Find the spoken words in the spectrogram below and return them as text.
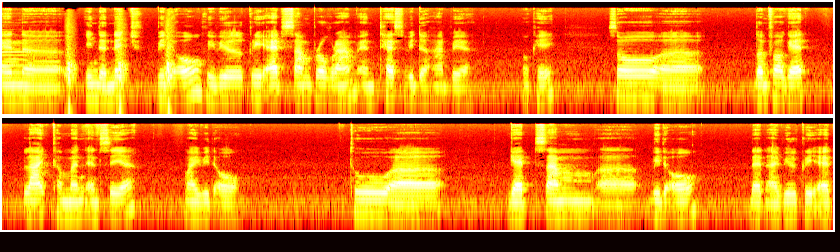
And uh, in the next video we will create some program and test with the hardware. Okay? So uh, don't forget like comment and share my video to uh, get some uh, video that I will create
